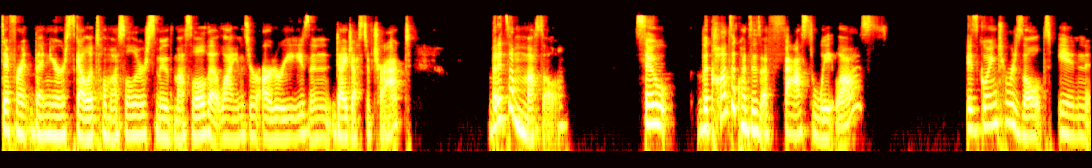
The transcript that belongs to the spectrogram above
different than your skeletal muscle or smooth muscle that lines your arteries and digestive tract but it's a muscle. So the consequences of fast weight loss is going to result in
